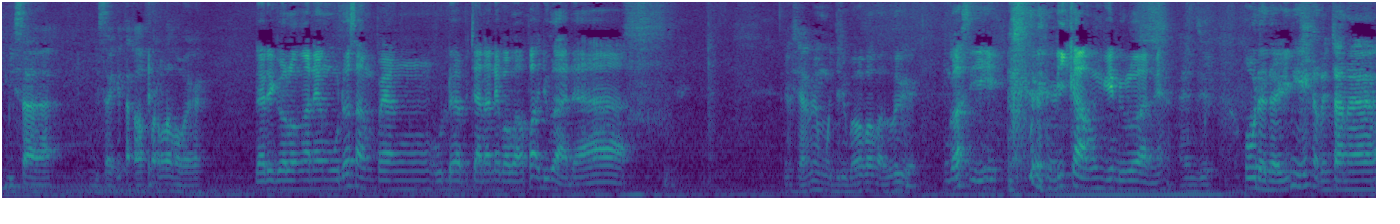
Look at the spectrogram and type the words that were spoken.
bisa bisa kita cover lah pokoknya dari golongan yang muda sampai yang udah bercandanya bapak-bapak juga ada. Ya, siapa yang mau jadi bapak bapak lu ya? Enggak sih. Dika mungkin duluan ya. Anjir. Oh udah ada ini rencana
